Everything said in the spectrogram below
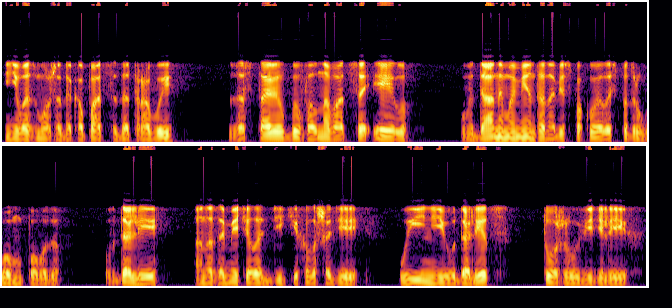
и невозможно докопаться до травы, заставил бы волноваться Эйлу. В данный момент она беспокоилась по другому поводу. Вдали она заметила диких лошадей. Уинни и Удалец тоже увидели их.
